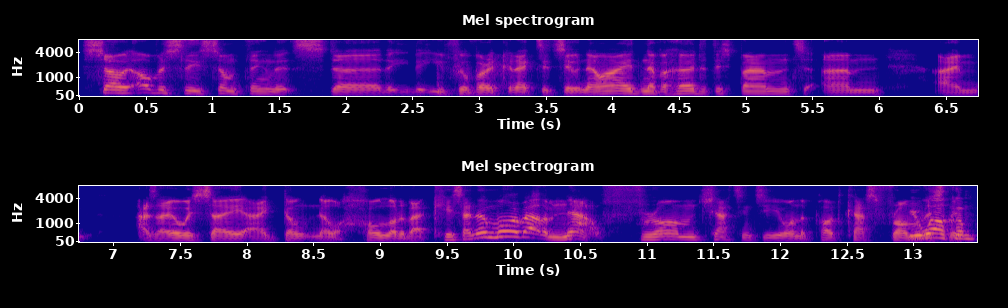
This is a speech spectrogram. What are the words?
So obviously something that's uh, that, you- that you feel very connected to. Now, I had never heard of this band. Um, I'm, as I always say, I don't know a whole lot about Kiss. I know more about them now from chatting to you on the podcast. From You're welcome.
